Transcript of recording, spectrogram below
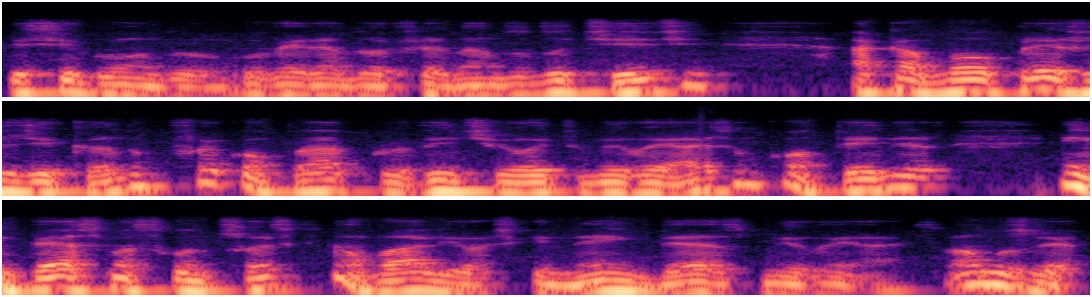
que, segundo o vereador Fernando Dutide, acabou prejudicando, foi comprado por 28 mil reais um container em péssimas condições, que não vale, eu acho que nem 10 mil reais. Vamos ver.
